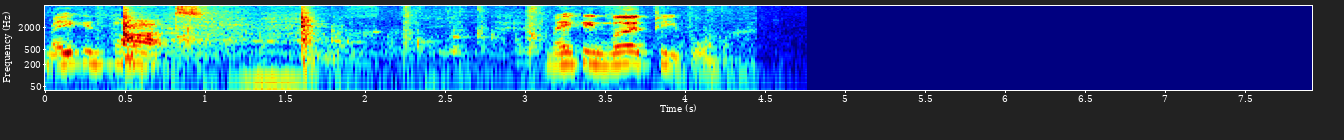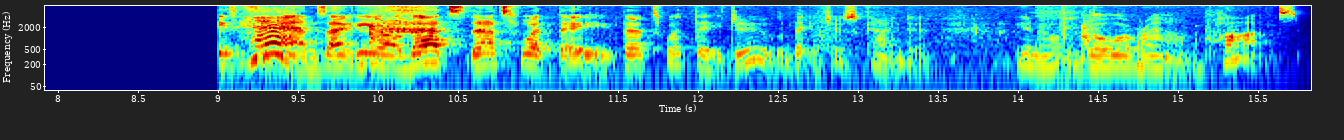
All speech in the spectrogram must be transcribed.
making pots, making mud people. These hands, I, you know, that's that's what they that's what they do. They just kind of, you know, go around pots.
